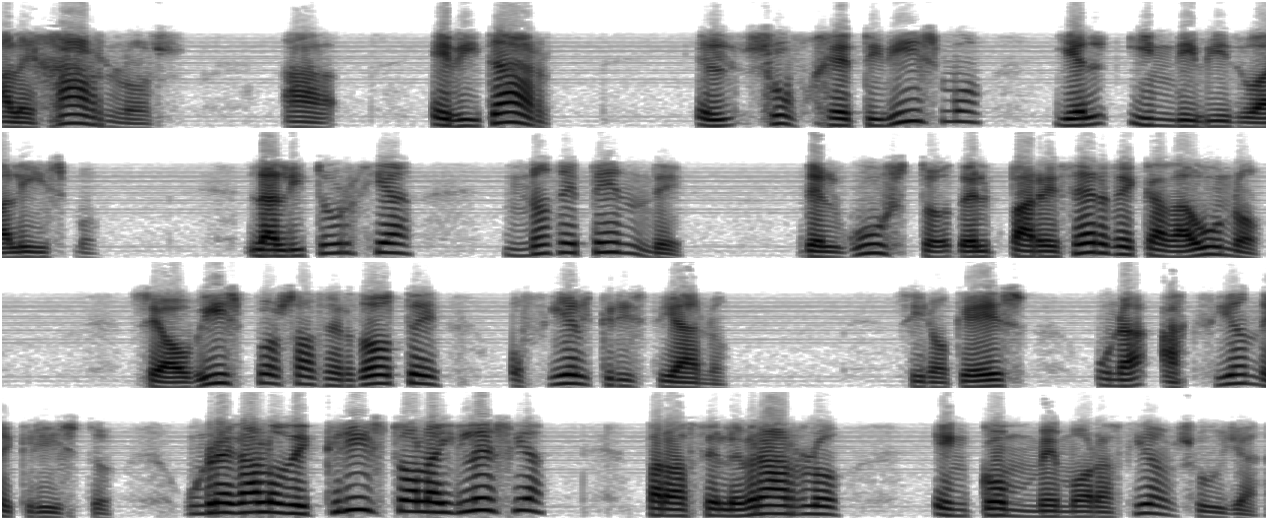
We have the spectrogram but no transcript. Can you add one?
alejarnos, a evitar el subjetivismo y el individualismo. La liturgia no depende del gusto, del parecer de cada uno, sea obispo, sacerdote o fiel cristiano, sino que es una acción de Cristo, un regalo de Cristo a la Iglesia para celebrarlo en conmemoración suya,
